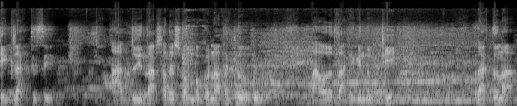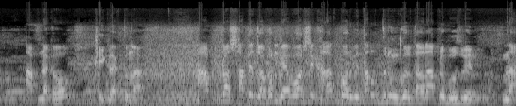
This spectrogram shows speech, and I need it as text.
ঠিক রাখতেছে। আর যদি তার সাথে সম্পর্ক না থাকতো, তাহলে তাকে কিন্তু ঠিক রাখতো না, আপনাকেও ঠিক রাখতো না। আপনার সাথে যখন ব্যবহার সে খারাপ করবে, তার উদ্রুম করে, তাহলে আপনি বুঝবেন, না,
